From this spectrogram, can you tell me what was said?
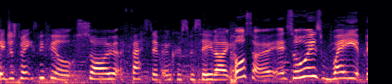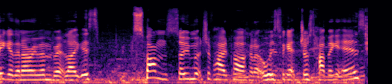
it just makes me feel so festive and Christmassy. Like, also, it's always way bigger than I remember it. Like, it spans so much of Hyde Park and I always forget just how big it is.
